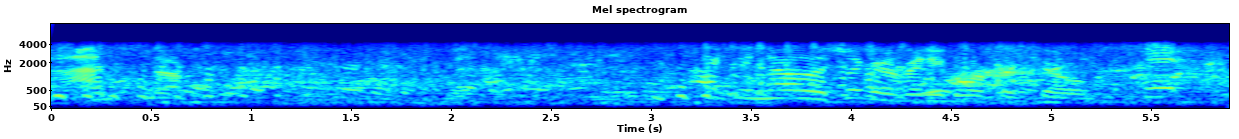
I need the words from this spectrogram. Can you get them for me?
That's stuff. Actually, no, the sugar really more for show.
